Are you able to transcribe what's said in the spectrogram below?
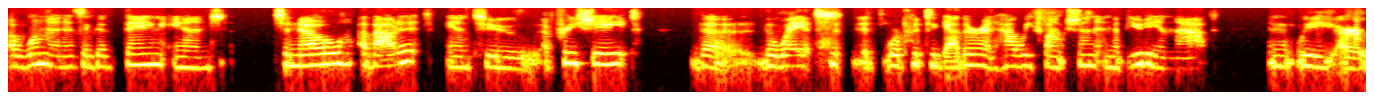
a woman is a good thing and to know about it and to appreciate the the way it's, it's we're put together and how we function and the beauty in that and we are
